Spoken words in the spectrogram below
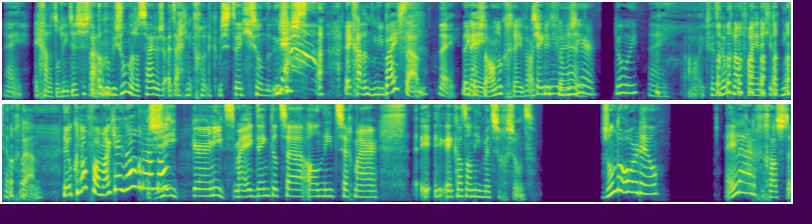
Nee. Ik ga er toch niet tussen staan. Maar ook wel bijzonder dat zij dus uiteindelijk gewoon lekker met z'n tweetjes onder de Ja. staan. Ik ga er niet bij staan. Nee. Nee, nee. Ik heb ze een handdoek gegeven. Alsjeblieft, niet veel hen. plezier. Doei. nee. Oh, ik vind het heel knap van je dat je dat niet hebt gedaan. Heel knap van me. Had jij het wel gedaan dan? Zeker niet. Maar ik denk dat ze al niet, zeg maar... Ik, had al niet met ze gezoend. Zonder oordeel. Hele aardige gasten.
